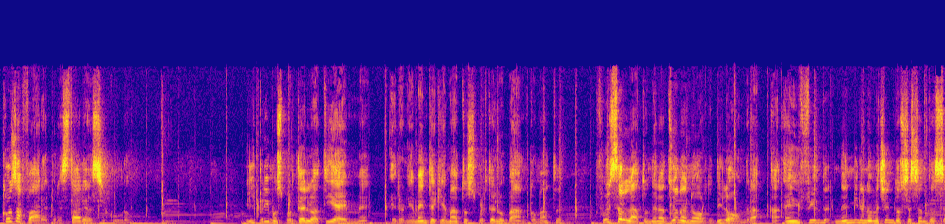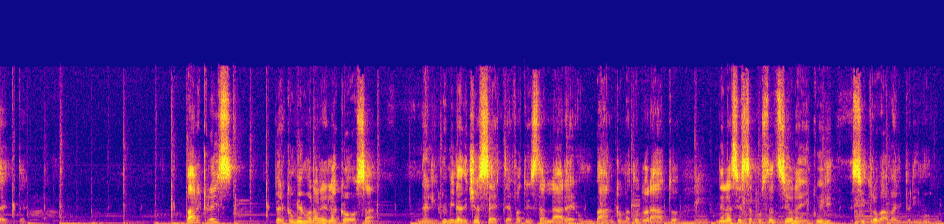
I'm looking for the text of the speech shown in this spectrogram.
Cosa fare per stare al sicuro? Il primo sportello ATM, erroneamente chiamato sportello Bancomat, fu installato nella zona nord di Londra a Enfield nel 1967. Barclays, per commemorare la cosa, nel 2017 ha fatto installare un bancomat dorato nella stessa postazione in cui si trovava il primo.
